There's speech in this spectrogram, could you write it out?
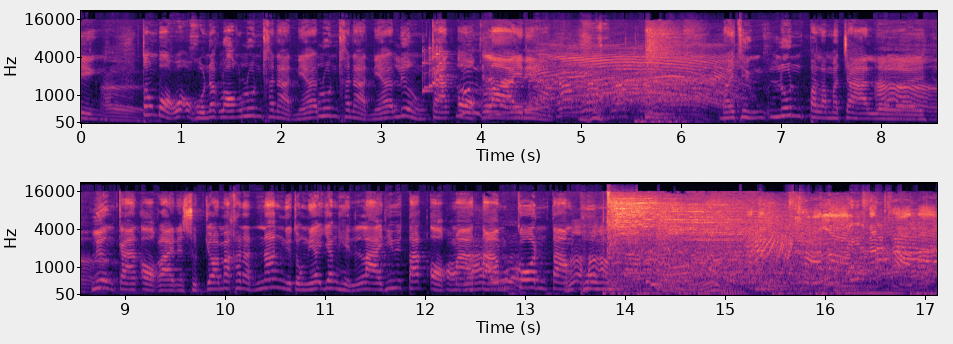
ริง เออ ๆ ต้องบอกว่าโอ้โหนักร้องรุ่นขนาดเนี้ยรุ่นขนาดเนี้ยเรื่องของการออกลายเนี่ยหมายถึงรุ่นปรมาจารย์เลยเรื่องการออกลายเนี่ยสุดยอดมากขนาดนั่งอยู่ตรงเนี้ยยังเห็นลายที่พี่ตั๊กออกมาตามก้นตามพุงตามขาลายอันนั้นขาลาย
